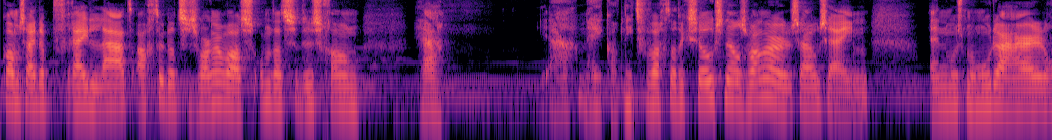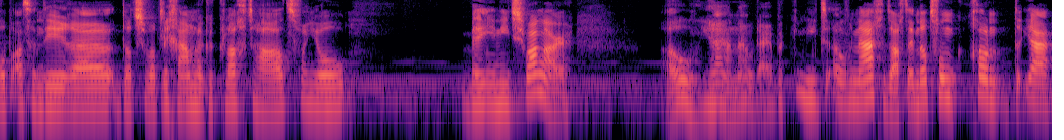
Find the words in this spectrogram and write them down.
kwam zij er vrij laat achter dat ze zwanger was. Omdat ze dus gewoon, ja, ja, nee, ik had niet verwacht dat ik zo snel zwanger zou zijn. En moest mijn moeder haar erop attenderen dat ze wat lichamelijke klachten had. Van joh, ben je niet zwanger? Oh ja, nou daar heb ik niet over nagedacht. En dat vond ik gewoon, ja,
